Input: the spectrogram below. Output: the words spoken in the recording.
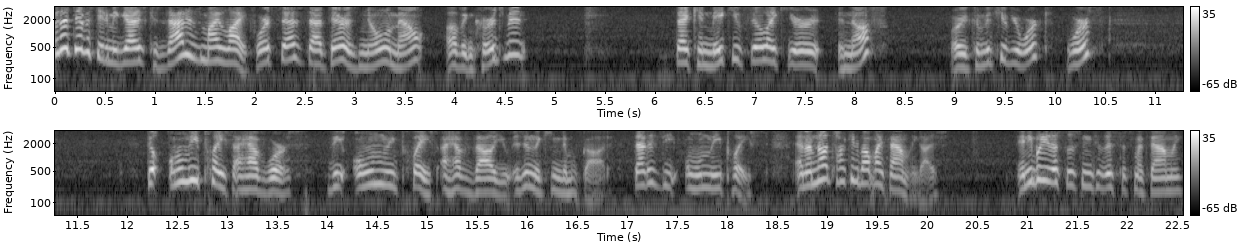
But that devastated me, guys, because that is my life. Where it says that there is no amount of encouragement that can make you feel like you're enough or convince you of your work worth. The only place I have worth, the only place I have value is in the kingdom of God. That is the only place. And I'm not talking about my family, guys. Anybody that's listening to this, that's my family,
